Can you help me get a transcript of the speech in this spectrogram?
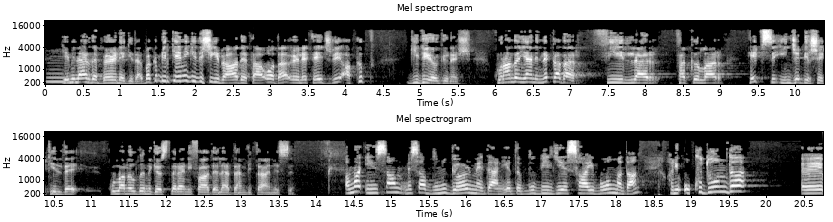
Gemiler de böyle gider. Bakın bir gemi gidişi gibi adeta o da öyle tecri akıp gidiyor güneş. Kur'an'da yani ne kadar fiiller, takılar hepsi ince bir şekilde kullanıldığını gösteren ifadelerden bir tanesi. Ama insan mesela bunu görmeden ya da bu bilgiye sahip olmadan hani okuduğunda e,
